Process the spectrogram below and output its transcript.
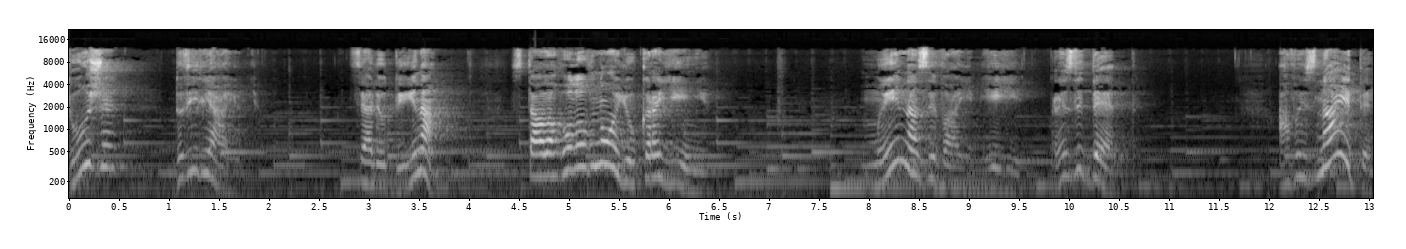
дуже довіряють. Ця людина стала головною в країні. Ми називаємо її президент. А ви знаєте,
